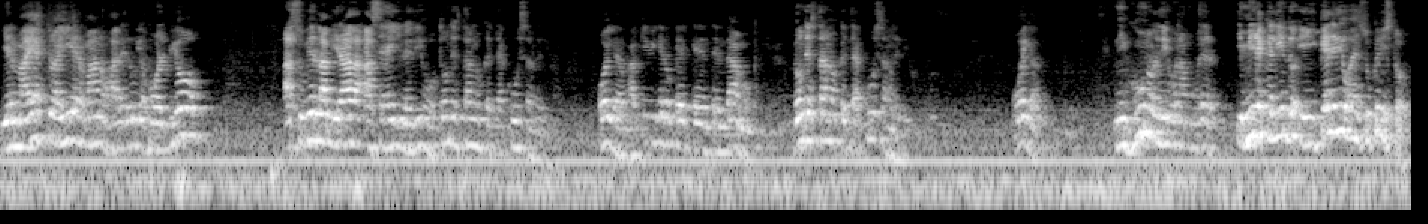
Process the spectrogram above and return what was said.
Y el maestro ahí, hermanos, aleluya, volvió a subir la mirada hacia y le dijo, ¿dónde están los que te acusan? Le dijo. Oiga, aquí quiero que, que entendamos. ¿Dónde están los que te acusan? Le dijo. Oiga, ninguno le dijo a la mujer. Y mire qué lindo. ¿Y qué le dijo Jesucristo?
